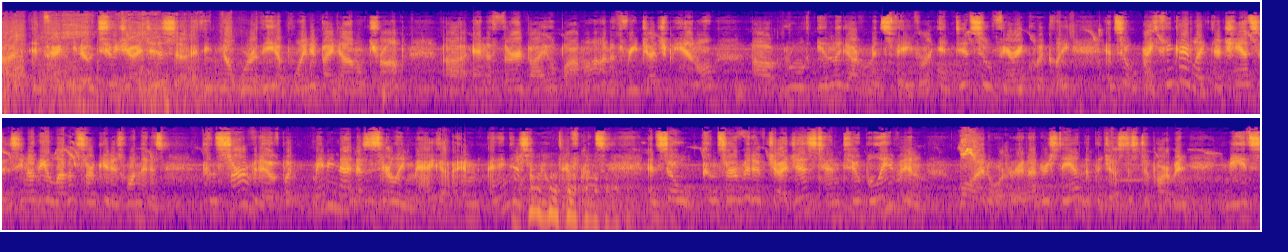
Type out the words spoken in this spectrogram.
Uh, in fact, you know, two judges, uh, I think noteworthy, appointed by Donald Trump, uh, and a third by Obama on a three-judge panel, uh, ruled in the government's favor and did so very quickly. And so I think I like their chances. You know, the 11th Circuit is one that is conservative, but maybe not necessarily MAGA. And I think there's a real difference. And so conservative judges tend to believe in law and order and understand that the Justice Department needs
